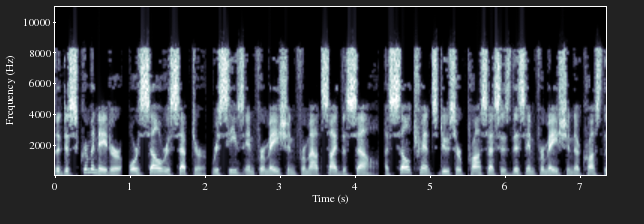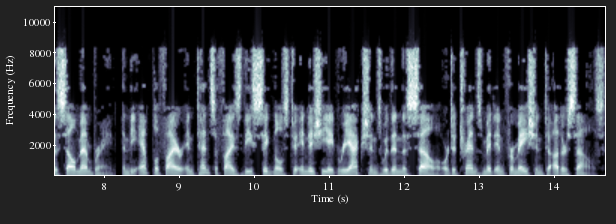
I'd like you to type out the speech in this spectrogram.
The discriminator, or cell receptor, receives information from outside the cell, a cell transducer processes this information across the cell membrane, and the amplifier intensifies these signals to initiate reactions within the cell or to transmit information to other cells.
